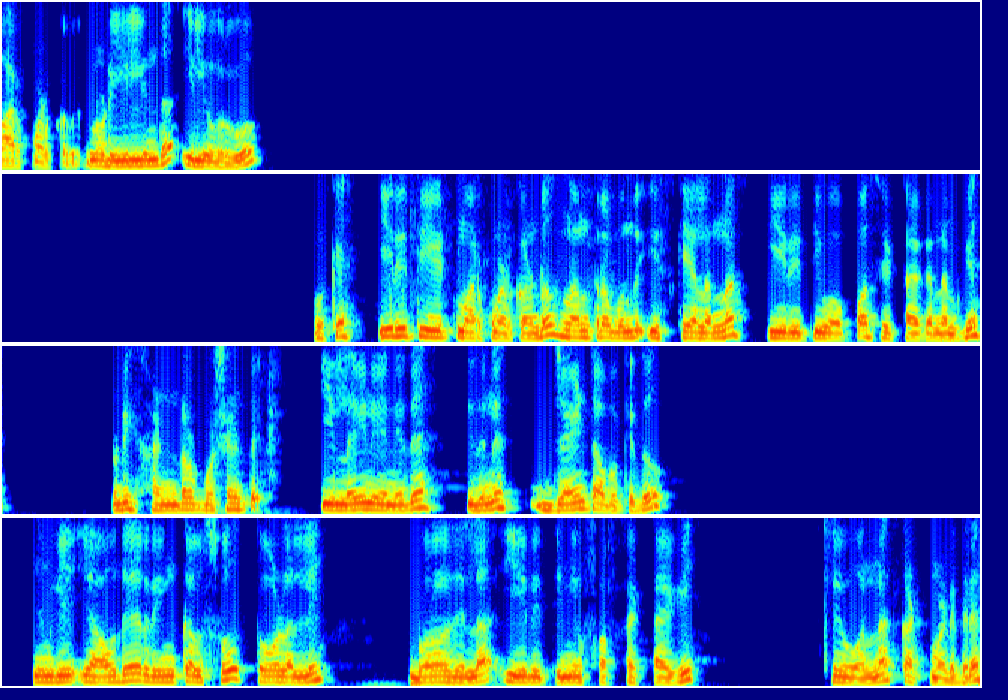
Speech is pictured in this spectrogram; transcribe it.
ಮಾರ್ಕ್ ಮಾಡ್ಕೋಬೇಕು. ನೋಡಿ, ಇಲ್ಲಿಂದ ಇಲ್ಲಿವರೆಗೂ. ಓಕೆ ಈ ರೀತಿ ಹಿಟ್ ಮಾರ್ಕ್ ಮಾಡ್ಕೊಂಡು ನಂತರ ಬಂದು ಈ ಸ್ಕೇಲ್ ಅನ್ನ ಈ ರೀತಿ ವಾಪಸ್ ಇಟ್ಟಾಗ ನಮಗೆ ನೋಡಿ ಹಂಡ್ರೆಡ್ ಪರ್ಸೆಂಟ್ ಈ ಲೈನ್ ಏನಿದೆ, ಇದನ್ನೇ ಜಾಯಿಂಟ್ ಆಗ್ಬೇಕಿದು. ನಿಮಗೆ ಯಾವುದೇ ರಿಂಕಲ್ಸು ತೋಳಲ್ಲಿ ಬರೋದಿಲ್ಲ, ಈ ರೀತಿ ನೀವು ಪರ್ಫೆಕ್ಟ್ ಆಗಿ ಸ್ಲೀವ್ ಅನ್ನ ಕಟ್ ಮಾಡಿದ್ರೆ.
